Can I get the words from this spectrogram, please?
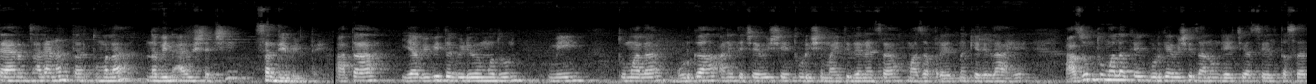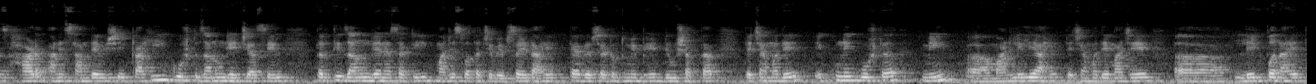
तयार झाल्यानंतर तुम्हाला नवीन आयुष्याची संधी मिळते. आता या विविध व्हिडिओमधून मी तुम्हाला गुडगा आणि त्याच्याविषयी थोडीशी माहिती देण्याचा माझा प्रयत्न केलेला आहे. अजून तुम्हाला काही गुडघ्याविषयी जाणून घ्यायची असेल तसंच हाड आणि सांध्याविषयी काही गोष्ट जाणून घ्यायची असेल तर ती जाणून घेण्यासाठी माझी स्वतःची वेबसाईट आहे. त्या वेबसाईटवर तुम्ही भेट देऊ शकतात. त्याच्यामध्ये एकूण एक गोष्ट मी मांडलेली आहे. त्याच्यामध्ये माझे लेख पण आहेत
